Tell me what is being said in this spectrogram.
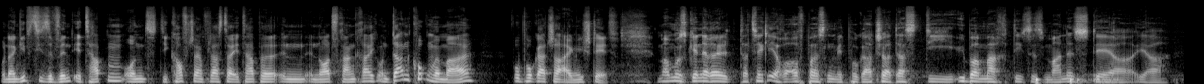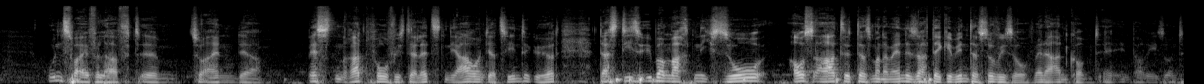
und dann gibt es diese Windetappen und die Kopfsteinpflaster-Etappe in, in Nordfrankreich und dann gucken wir mal, wo Pogacar eigentlich steht. Man muss generell tatsächlich auch aufpassen mit Pogacar, dass die Übermacht dieses Mannes, der ja unzweifelhaft ähm, zu einem der besten Radprofis der letzten Jahre und Jahrzehnte gehört, dass diese Übermacht nicht so ausartet, dass man am Ende sagt, der gewinnt das sowieso, wenn er ankommt äh, in Paris. Und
